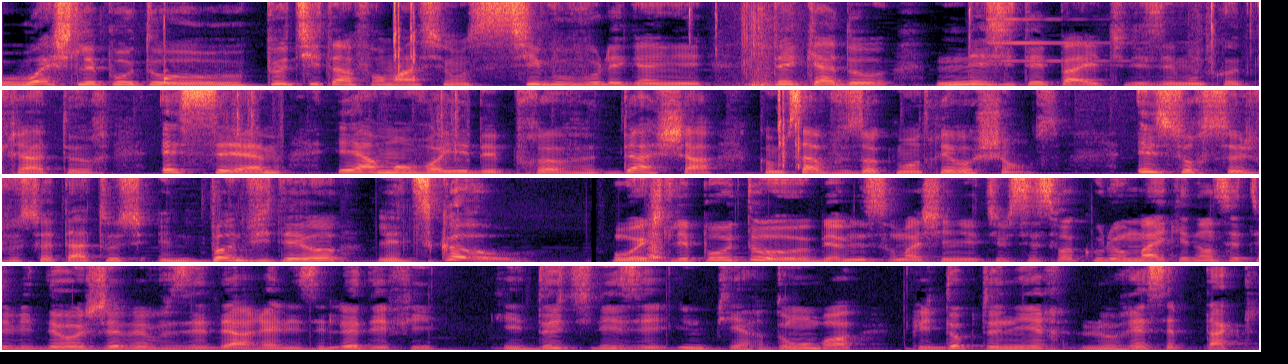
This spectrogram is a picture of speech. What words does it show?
Wesh les potos Petite information, si vous voulez gagner des cadeaux, n'hésitez pas à utiliser mon code créateur SCM et à m'envoyer des preuves d'achat, comme ça vous augmenterez vos chances. Et sur ce, je vous souhaite à tous une bonne vidéo, let's go Wesh les potos Bienvenue sur ma chaîne YouTube, c'est Swakulo Mike et dans cette vidéo, je vais vous aider à réaliser le défi qui est d'utiliser une pierre d'ombre, puis d'obtenir le réceptacle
